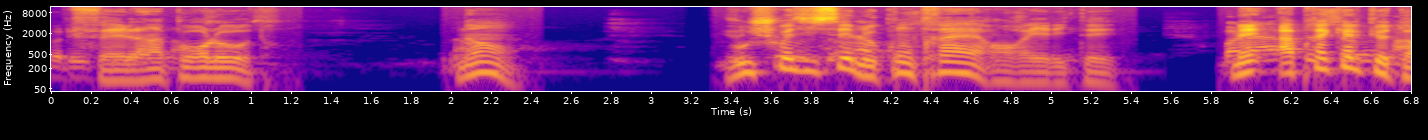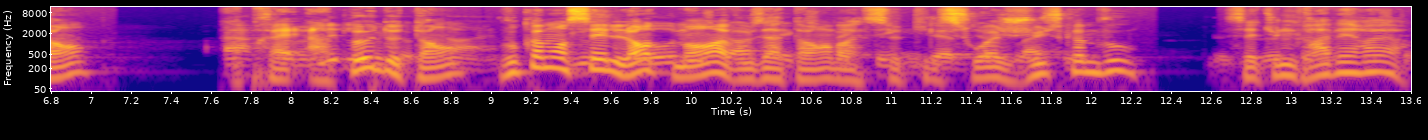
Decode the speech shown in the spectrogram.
« fais l'un pour l'autre ». Non. Vous choisissez le contraire en réalité. Mais après quelque temps, après un peu de temps, vous commencez lentement à vous attendre à ce qu'il soit juste comme vous. C'est une grave erreur.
